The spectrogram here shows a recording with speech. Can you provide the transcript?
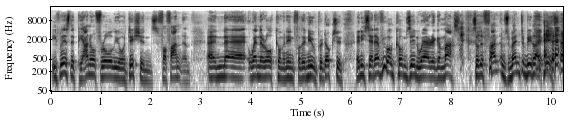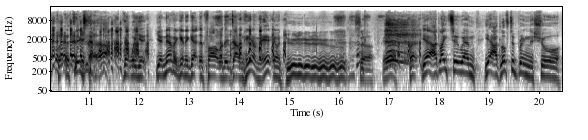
he plays the piano for all the auditions for Phantom, and uh, when they're all coming in for the new production, and he said everyone comes in wearing a mask, so the Phantom's meant to be like this, but things like that. I think, well, you, you're never going to get the part with it down here, mate. You know, doo, doo, doo, doo. So yeah, but yeah, I'd like to. Um, yeah, I'd love to bring the show.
